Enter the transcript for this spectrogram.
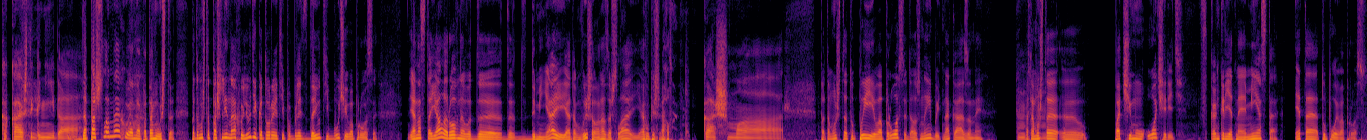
Какая ж ты гнида. Да пошла нахуй она, потому что. Потому что пошли нахуй люди, которые, типа, блядь, задают ебучие вопросы. И она стояла ровно вот до, до, до меня, и я там вышел, она зашла, и я убежал. Кошмар. Потому что тупые вопросы должны быть наказаны. Потому что э, почему очередь в конкретное место это тупой вопрос,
